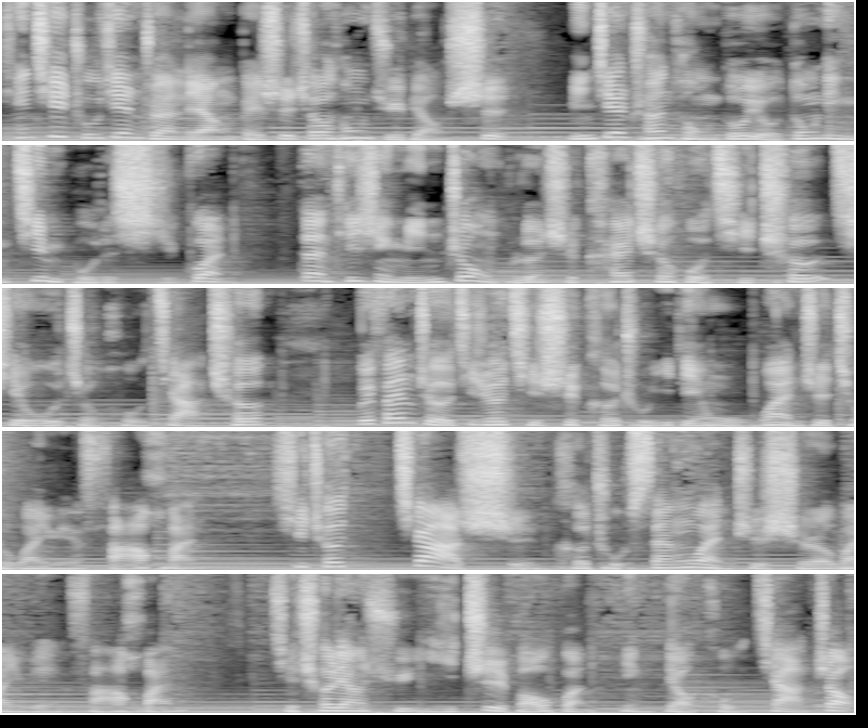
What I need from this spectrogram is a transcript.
天气逐渐转凉，北市交通局表示，民间传统多有冬令进补的习惯。但提醒民众，不论是开车或骑车，切勿酒后驾车。违反者，机车骑士可处一点五万至九万元罚款；汽车驾驶可处三万至十二万元罚款。且车辆需移至保管并吊扣驾照。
